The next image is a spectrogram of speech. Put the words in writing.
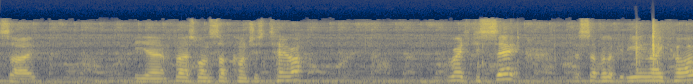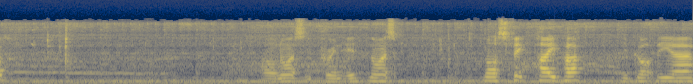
So, the uh, first one, Subconscious Terror. Red cassette. Let's have a look at the inlay card. Oh, nicely printed. Nice, nice thick paper. You've got the uh,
